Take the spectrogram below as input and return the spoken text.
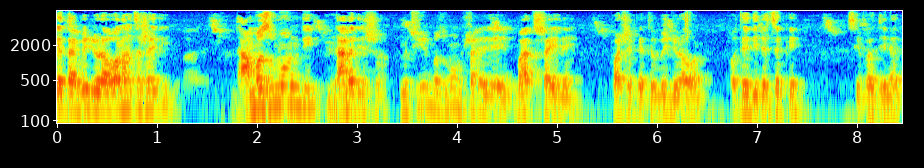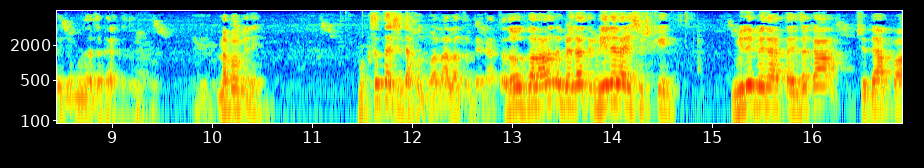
کتابي جوړول هڅه شي دي دا مضمون دي دا نه دي شو نو چې مضمون شای دی باد شای دی پښه کتابي جوړول او ته دې لڅکه صفات دینه کې موږ ځکه کړو نه په دې مقصد دا چې د خود بلاله ته بدعت ده د بلاله ته بدعت ویلې راځي چې ویلې بدعت ځکه چې دا په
